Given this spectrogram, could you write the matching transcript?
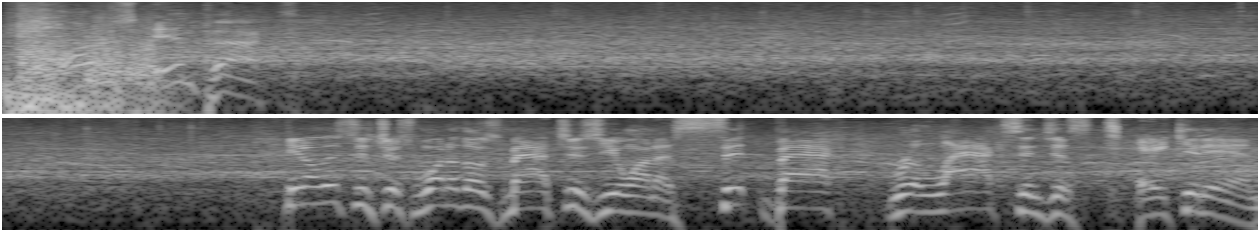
Harsh impact. You know, this is just one of those matches you want to sit back, relax, and just take it in.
